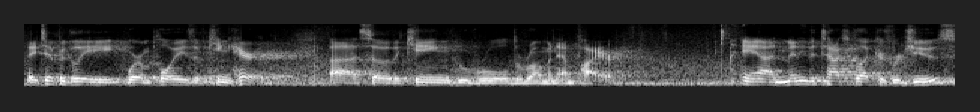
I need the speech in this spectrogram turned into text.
They typically were employees of King Herod, uh, so the king who ruled the Roman Empire. And many of the tax collectors were Jews,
